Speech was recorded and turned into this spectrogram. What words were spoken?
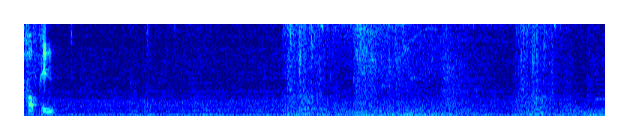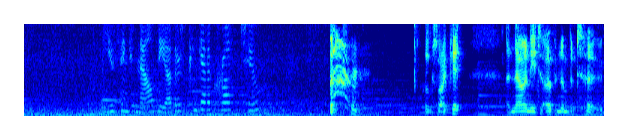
popping. You think now the others can get across too? Looks like it. And now I need to open number two,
